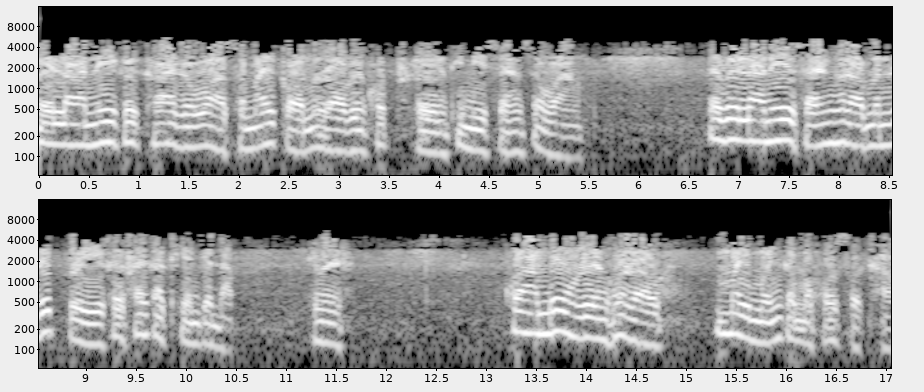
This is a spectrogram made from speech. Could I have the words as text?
เวลานี้คล้ายๆกับว่าสมัยก่อนเราเป็นคบเพลิงที่มีแสงสว่าง แต่เวลานี้แสงของเรามันริบปรีคล้ายๆกับเทียนจะดับใช่ไหมความรุ่งเรืองของเราไม่เหมือนกับมโหสถเขา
